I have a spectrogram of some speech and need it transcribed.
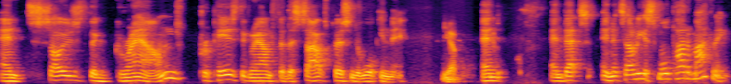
and sows the ground, prepares the ground for the salesperson to walk in there. Yep. And and that's and it's only a small part of marketing.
